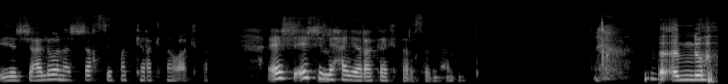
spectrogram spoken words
يجعلون الشخص يفكر أكثر وأكثر. إيش إيش اللي حيرك أكثر أستاذ محمد؟ لأنه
